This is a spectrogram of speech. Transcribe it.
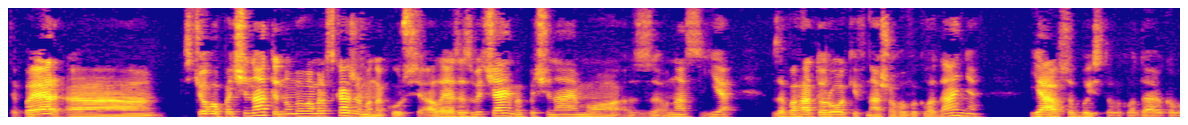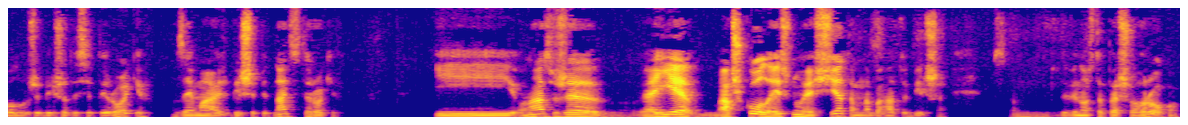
Тепер, з чого починати? Ну, ми вам розкажемо на курсі, але зазвичай ми починаємо з. У нас є за багато років нашого викладання. Я особисто викладаю кабалу вже більше 10 років, займаюсь більше 15 років. І у нас вже є, а школа існує ще там набагато більше, з 91-го року.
